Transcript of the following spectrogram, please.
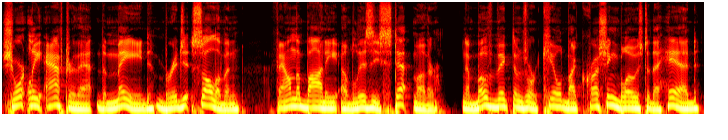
Shortly after that, the maid, Bridget Sullivan, found the body of Lizzie's stepmother. Now, both victims were killed by crushing blows to the head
